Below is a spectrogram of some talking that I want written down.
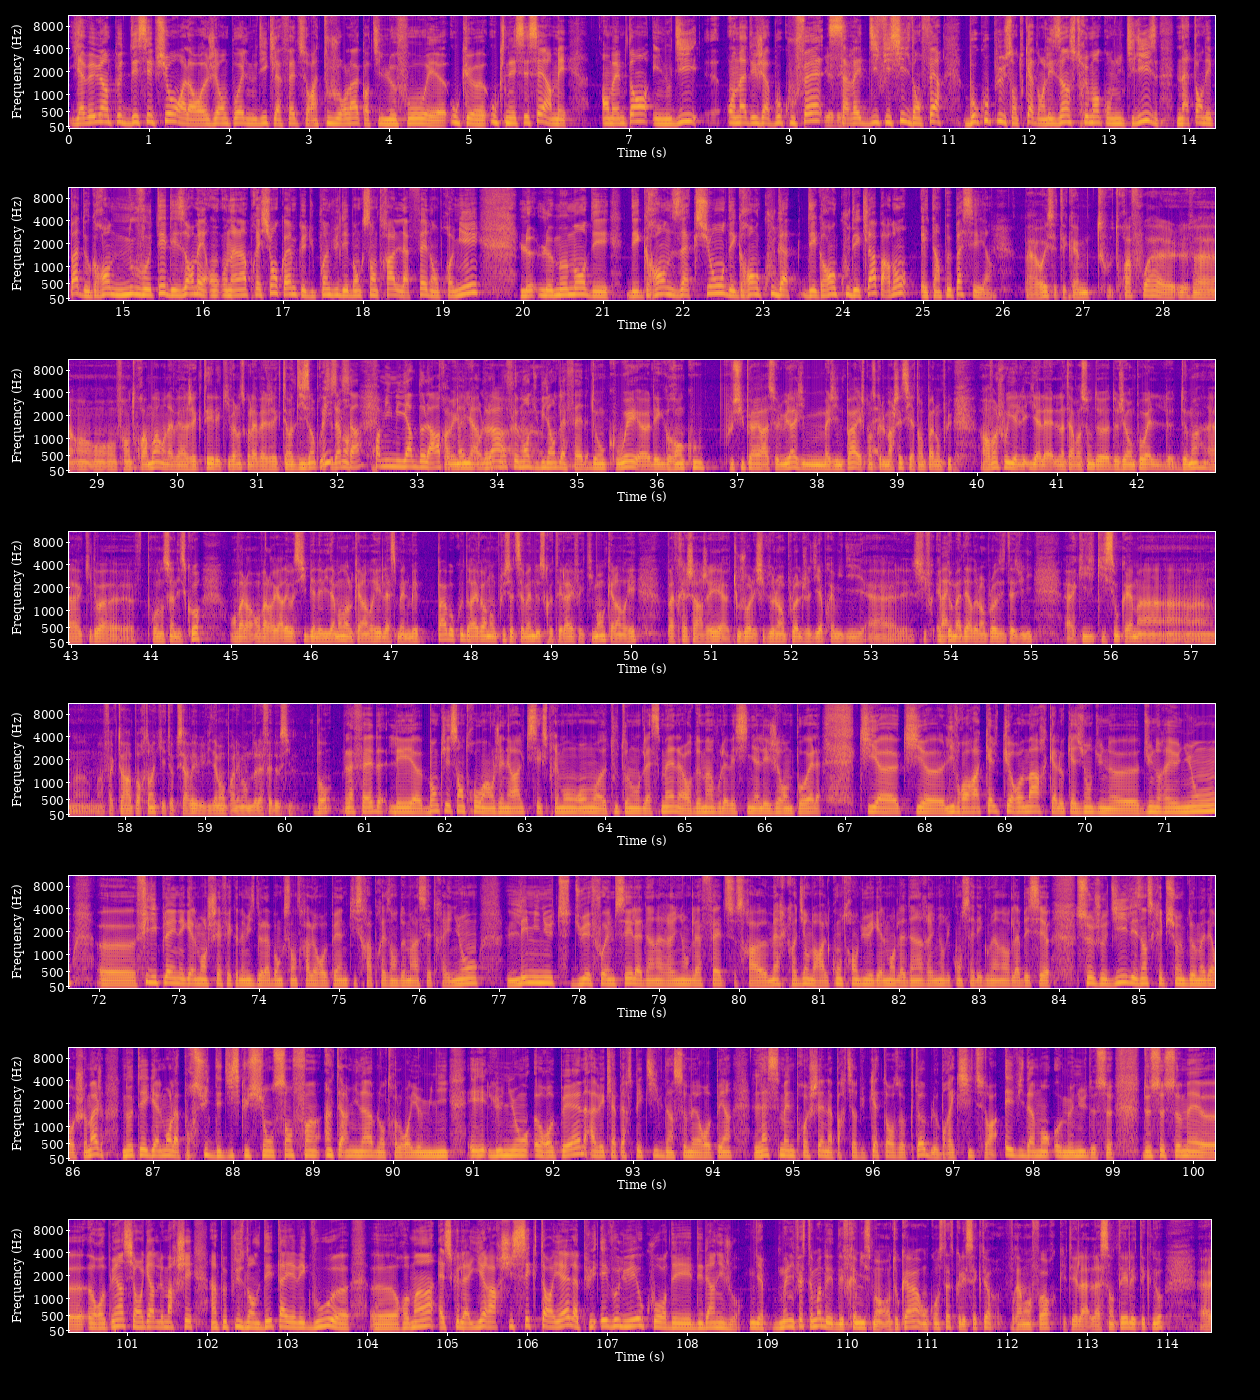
Il y avait eu un peu de déception. Alors, Jérôme Powell nous dit que la Fed sera toujours là quand il le faut et euh, ou que, ou que nécessaire. Mais en même temps, il nous dit on a déjà beaucoup fait, ça va être difficile d'en faire beaucoup plus. En tout cas, dans les instruments qu'on utilise, n'attendez pas de grandes nouveautés désormais. On, a l'impression quand même que du point de vue des banques centrales, la Fed en premier, le, moment des, grandes actions, des grands coups d'éclat, pardon, est un peu passé. Hein. Bah oui, c'était quand même trois fois, euh, en, enfin en trois mois, on avait injecté l'équivalent de ce qu'on avait injecté en dix ans précédemment. Oui, c'est ça, 3 000 milliards de dollars à peu près milliards pour le gonflement du bilan de la Fed. Donc oui, euh, des grands coups plus supérieur à celui-là, j'imagine pas, et je pense que le marché s'y attend pas non plus. En revanche, oui, il y a l'intervention de, de, Jérôme Powell demain, euh, qui doit euh, prononcer un discours. On va, le, on va le regarder aussi, bien évidemment, dans le calendrier de la semaine. Mais pas beaucoup de drivers non plus cette semaine de ce côt-là, effectivement, calendrier pas très chargé. Euh, toujours les chiffres de l'emploi le jeudi après-midi, les chiffres hebdomadaires de l'emploi aux États-Unis, qui, qui, sont quand même un, un, facteur important et qui est observé évidemment par les membres de la Fed aussi. Bon, la Fed, les banquiers centraux hein, en général qui s'exprimeront tout au long de la semaine. Alors demain, vous l'avez signalé, Jérôme Powell qui, euh, euh, livrera quelques remarques à l'occasion d'une euh, réunion. Philippe Lane également, chef économiste de la Banque Centrale Européenne, qui sera présent demain à cette réunion. Les minutes du FOMC, la dernière réunion de la Fed, ce sera mercredi. On aura le compte-rendu également de la dernière réunion du Conseil des gouverneurs de la BCE ce jeudi. Les inscriptions hebdomadaires au chômage. Notez également la poursuite des discussions sans fin, interminables entre le Royaume-Uni et l'Union européenne, avec la perspective d'un sommet européen la semaine prochaine à partir du 14 octobre. Le Brexit sera évidemment au menu de ce, de ce sommet euh, européen. Si on regarde le marché un peu plus dans le détail avec vous, euh, euh, Romain, est-ce que la hiérarchie sectorielle a pu évoluer au cours des, derniers jours? Il y a manifestement des, frémissements. En tout cas, on constate que les secteurs vraiment forts, qui étaient la, santé, les technos,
